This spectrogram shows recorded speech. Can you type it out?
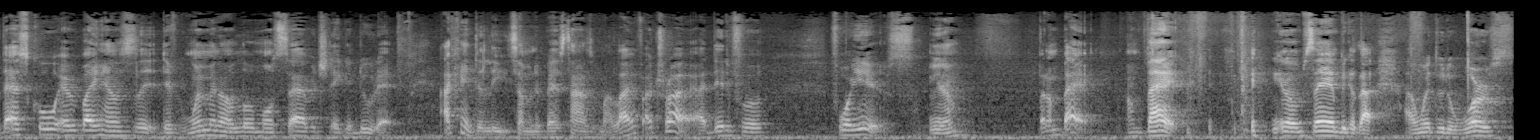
That's cool. Everybody handles it different. Women are a little more savage. They can do that. I can't delete some of the best times of my life. I tried. I did it for four years, you know. But I'm back. I'm back. you know what I'm saying? Because I, I went through the worst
